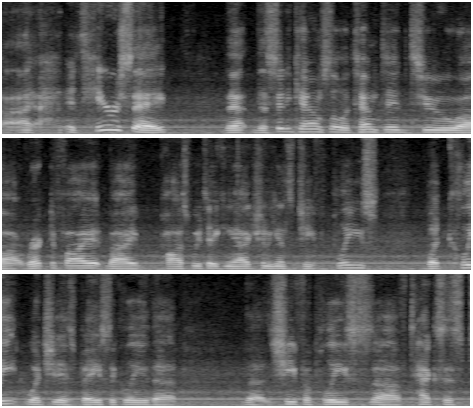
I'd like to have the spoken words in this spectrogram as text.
I, it's hearsay that the city council attempted to uh, rectify it by possibly taking action against the chief of police, but CLEAT, which is basically the the chief of police of Texas,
